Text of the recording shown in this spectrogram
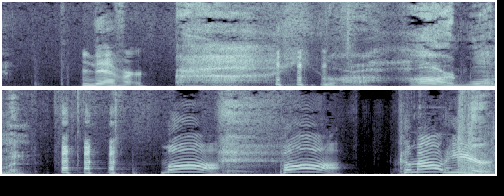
Never. You are a hard woman. Ma! Pa! Come out here!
